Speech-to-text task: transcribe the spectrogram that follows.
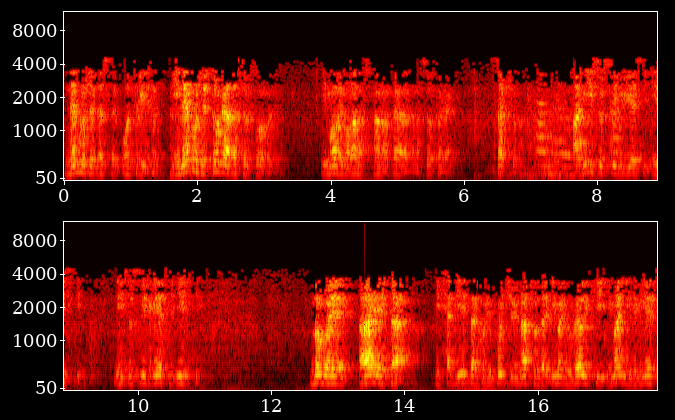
Ne može da se otrije i ne može toga da se oslobodi. I molimo Allah subhanahu wa da nas od toga sačuva. A nisu svi grijesi isti. Nisu svi grijesi isti. Mnogo je ajeta i hadisa koji pućuju na to da imaju veliki i manji grijes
